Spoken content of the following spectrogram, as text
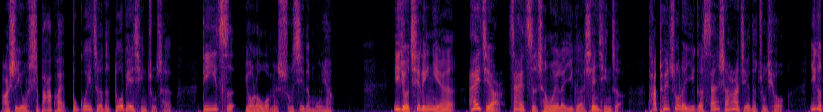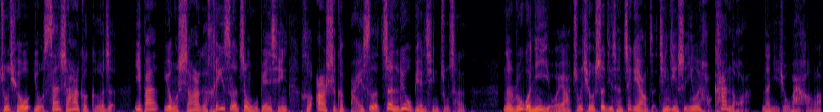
而是由18块不规则的多边形组成，第一次有了我们熟悉的模样。1970年，埃吉尔再次成为了一个先行者，他推出了一个32节的足球，一个足球有32个格子。一般用十二个黑色正五边形和二十个白色正六边形组成。那如果你以为啊足球设计成这个样子仅仅是因为好看的话，那你就外行了。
